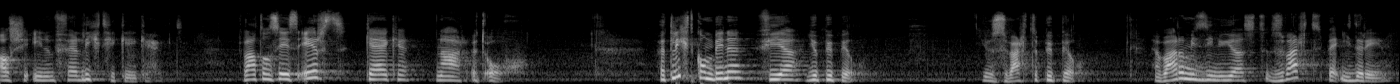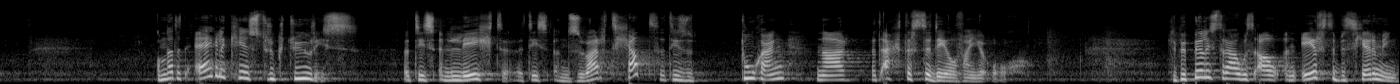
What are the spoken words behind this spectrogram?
als je in een fel licht gekeken hebt? Laat ons eens eerst kijken naar het oog. Het licht komt binnen via je pupil, je zwarte pupil. En waarom is die nu juist zwart bij iedereen? Omdat het eigenlijk geen structuur is. Het is een leegte, het is een zwart gat, het is de toegang naar het achterste deel van je oog. Je pupil is trouwens al een eerste bescherming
